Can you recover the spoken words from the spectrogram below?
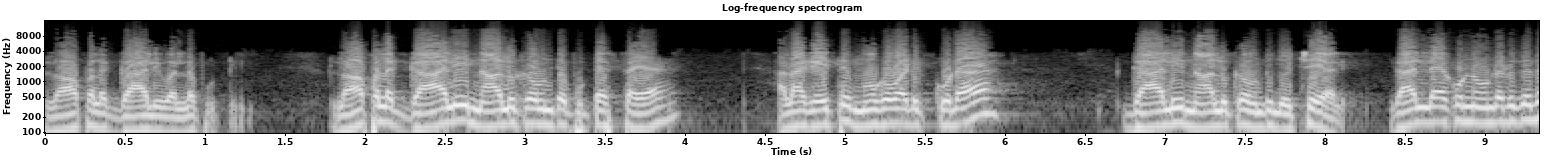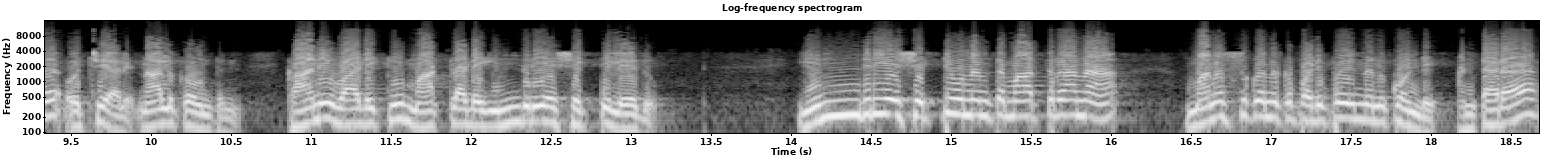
లోపల గాలి వల్ల పుట్టింది. లోపల గాలి నాలుక ఉంటే పుట్టేస్తాయా? అలాగైతే మూగవాడికి కూడా గాలి నాలుక ఉంటుంది వచ్చేయాలి. గాలి లేకుండా ఉండడు కదా వచ్చేయాలి నాలుక ఉంటుంది. కానీ వాడికి మాట్లాడే ఇంద్రియ శక్తి లేదు. ఇంద్రియ శక్తి ఉన్నంత మాత్రాన మనస్సు కనుక పడిపోయిందనుకోండి అంటారా?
